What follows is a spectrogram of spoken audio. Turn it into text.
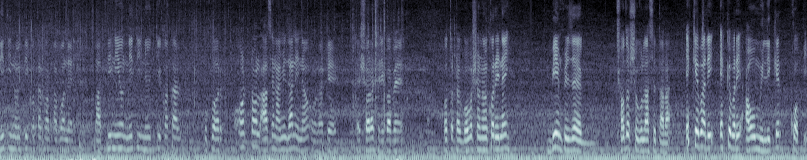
নীতি নৈতিকতার কথা বলে বা তিনিও নীতি নৈতিকতার উপর অটল আছেন, আমি জানি না। ওনাকে সরাসরিভাবে অতটা গবেষণা করি নাই। বিএনপির যে সদস্যগুলো আছে, তারা একেবারেই একেবারেই আওয়ামী লীগের কপি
